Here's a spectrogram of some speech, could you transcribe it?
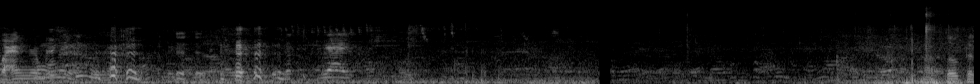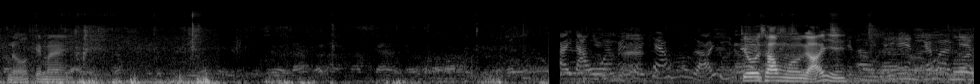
bạn gai à, tốt được nữa cây mai. Chưa xong rồi gửi gì? Ờ vậy em cảm ơn nha.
